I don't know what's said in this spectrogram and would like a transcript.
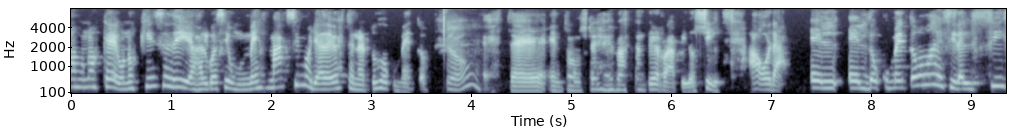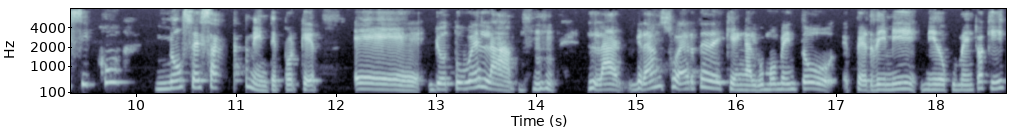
unos, ¿qué? unos 15 días, algo así, un mes máximo, ya debes tener tus documentos. Oh. Este, entonces es bastante rápido, sí. Ahora, el, el documento, vamos a decir, el físico, no sé exactamente, porque eh, yo tuve la, la, gran suerte de que en algún momento perdí mi, mi, documento aquí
